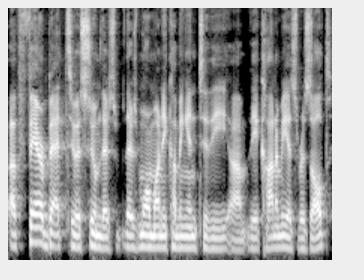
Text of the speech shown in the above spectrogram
a fair bet to assume there's there's more money coming into the um, the economy as a result.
